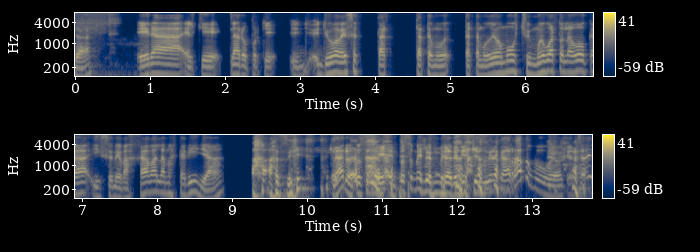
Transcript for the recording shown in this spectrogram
¿Ya? Era el que, claro, porque yo a veces tartamudeo mucho y muevo harto la boca y se me bajaba la mascarilla. Ah, sí. Claro, entonces, me, entonces me, la tenías que subir a cada rato, pues, weón, ¿cachai?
